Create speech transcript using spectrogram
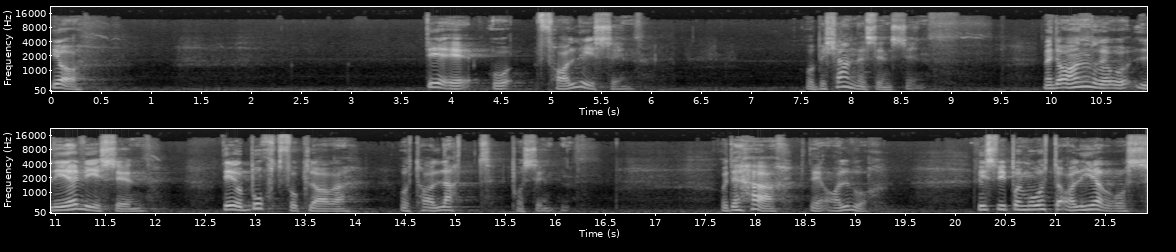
Ja, det er å falle i synd å bekjenne sin synd. Men det andre, å leve i synd, det er å bortforklare og ta lett på synden. Og det er her det er alvor. Hvis vi på en måte allierer oss,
